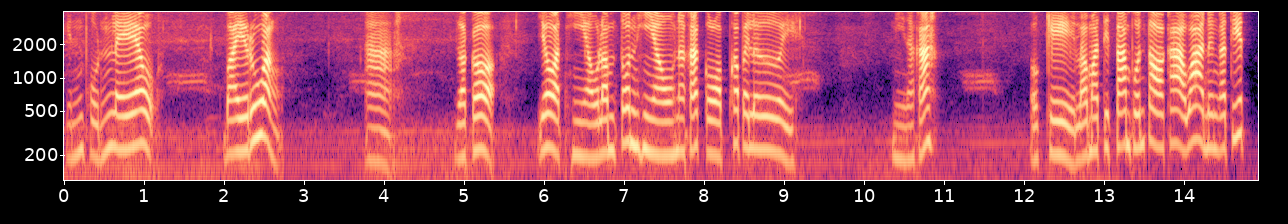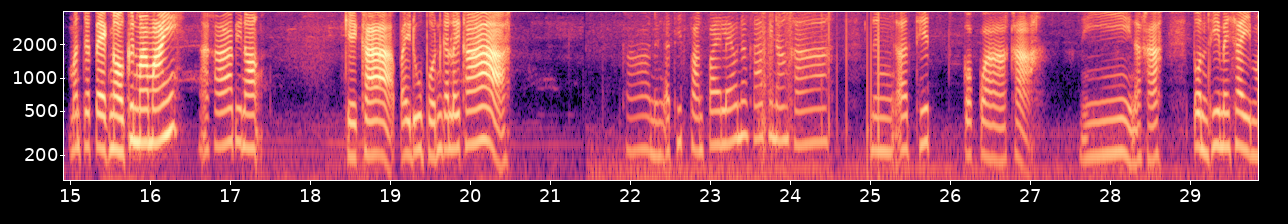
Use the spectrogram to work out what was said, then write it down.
เห็นผลแล้ว ใบร่วงอ่าแล้วก็ยอดเหี่ยวลำต้นเหี่ยวนะคะ กรอบเข้าไปเลย นี่นะคะ โอเค เรามาติดตามผลต่อค่ะว่าหนึ่งอาทิตย์มันจะแตกหน่อขึ้นมาไหมนะคะ พี่น้อง โอเคค่ะ ไปดูผลกันเลยค่ะ ค่ะหนึ่งอาทิตย์ผ่านไปแล้วนะคะ พี่น้องค่ะหนึ่งอาทิตย์กว่าๆค่ะ นี่นะคะ ต้นที่ไม่ใช่ไม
